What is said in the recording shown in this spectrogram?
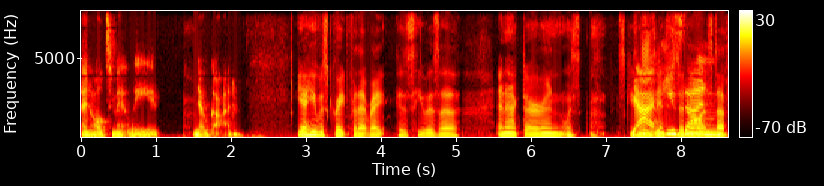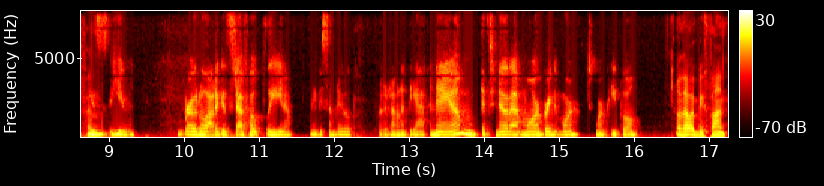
and ultimately know God. Yeah, he was great for that, right? Because he was a an actor and was excuse yeah, me, he's done, all that stuff. And, he wrote a lot of good stuff. Hopefully, you know, maybe someday we'll put it on at the Athenaeum, get to know that more, bring it more to more people. Oh, that would be fun.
